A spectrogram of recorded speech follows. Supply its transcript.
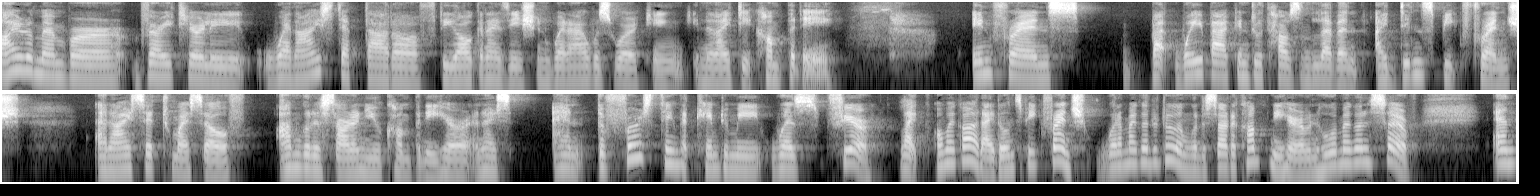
I remember very clearly when I stepped out of the organization where I was working in an IT company in France, but way back in 2011, I didn't speak French. And I said to myself, I'm going to start a new company here. And I, and the first thing that came to me was fear. Like, oh my God, I don't speak French. What am I going to do? I'm going to start a company here. And who am I going to serve? And,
